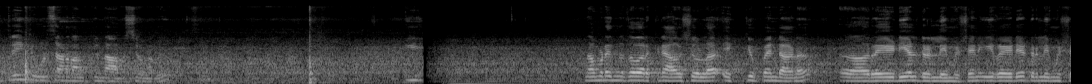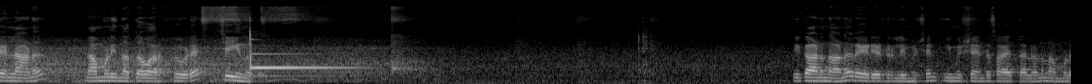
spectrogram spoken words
ഇത്രയും ടൂൾസാണ് നമുക്ക് ഇന്ന് ആവശ്യമുള്ളത്. നമ്മുടെ ഇന്നത്തെ വർക്കിന് ആവശ്യമുള്ള എക്യുപ്മെന്റ് ആണ്. റേഡിയൽ ഡ്രില്ലിംഗ് മെഷീൻ ഈ റേഡിയൽ ഡ്രില്ലിംഗ് മെഷീനിലാണ് നമ്മൾ ഇന്നത്തെ വർക്ക് ഇവിടെ ചെയ്യുന്നത്. ഈ കാണുന്നതാണ് റേഡിയോ ഡ്രില്ലിംഗ് മെഷീൻ ഈ മെഷീന്റെ സഹായത്താലാണ് നമ്മൾ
